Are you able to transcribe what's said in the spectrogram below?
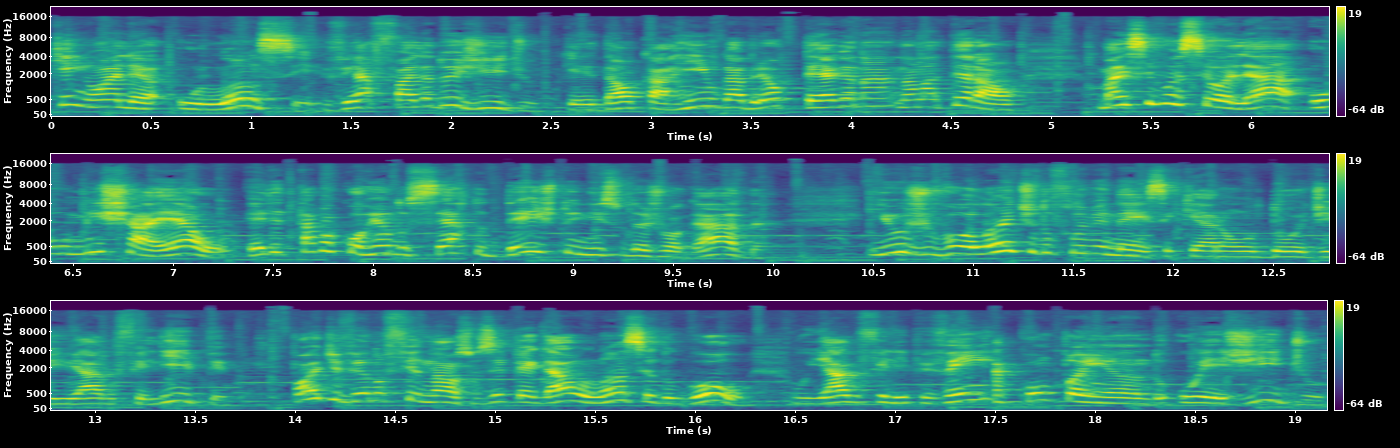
quem olha o lance vê a falha do Egídio, que ele dá o carrinho o Gabriel pega na, na lateral. Mas se você olhar, o Michael, ele estava correndo certo desde o início da jogada. E os volantes do Fluminense, que eram o Dodi e o Iago Felipe, pode ver no final, se você pegar o lance do gol, o Iago Felipe vem acompanhando o Egídio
